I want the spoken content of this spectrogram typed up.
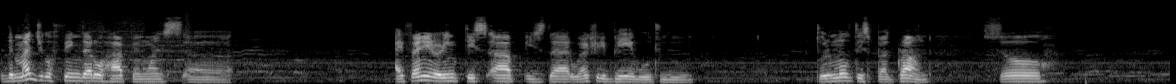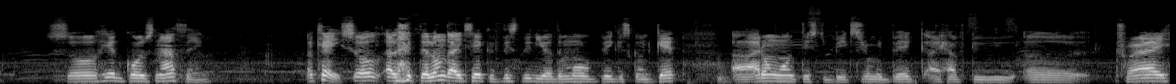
the magical thing that will happen once uh, I finally link this up is that we actually be able to to remove this background. So so here goes nothing. Okay so like the longer I take with this video the more big it's going to get. Uh, I don't want this to be extremely big. I have to uh, try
